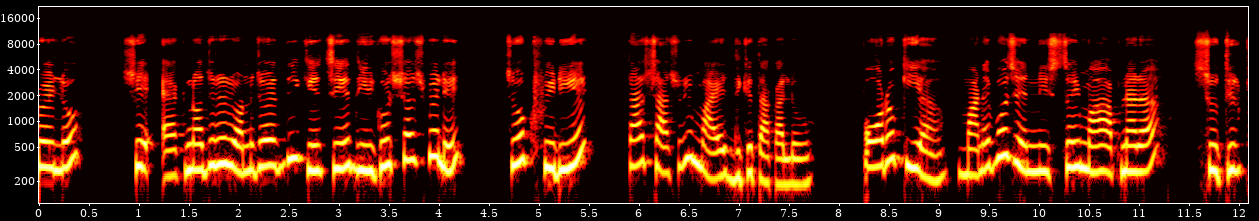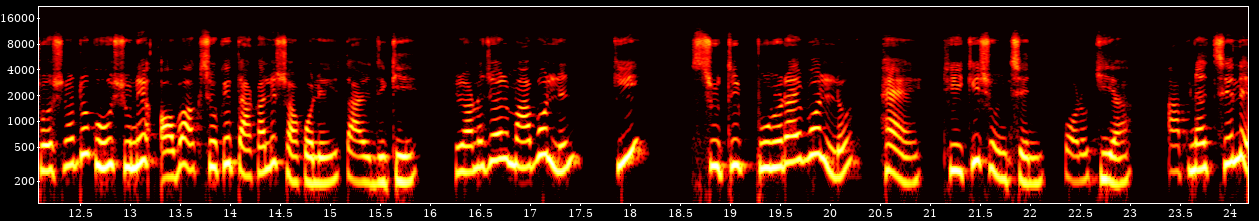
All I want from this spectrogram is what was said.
রইল। সে এক নজরে রণজয়ের দিকে চেয়ে দীর্ঘশ্বাস ফেলে চোখ ফিরিয়ে তার শাশুড়ি মায়ের দিকে তাকালো। পরকিয়া মানে বোঝেন নিশ্চয়ই মা আপনারা? শ্রুতির প্রশ্নটুকু শুনে অবাক চোখে তাকালে সকলে তার দিকে। রণজয়ের মা বললেন, কি? শ্রুতি পুনরায় বলল হ্যাঁ ঠিকই শুনছেন, পরকিয়া। আপনার ছেলে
